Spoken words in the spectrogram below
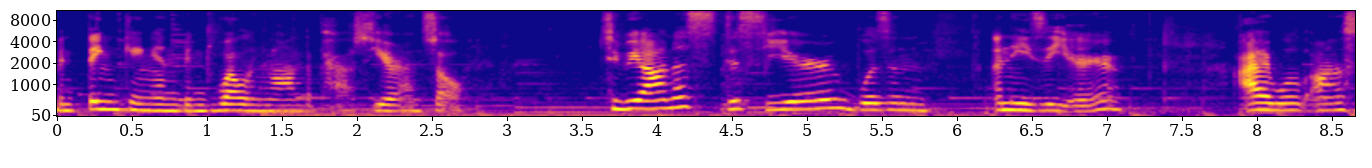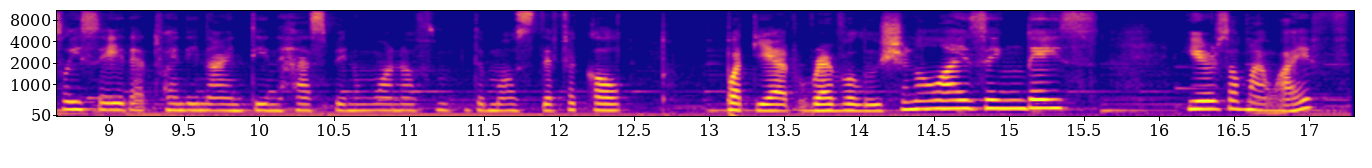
been thinking and been dwelling on the past year and so. To be honest, this year wasn't an easy year. I will honestly say that 2019 has been one of the most difficult but yet revolutionizing days, years of my life.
